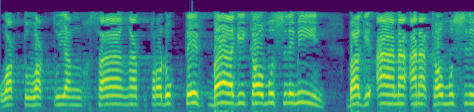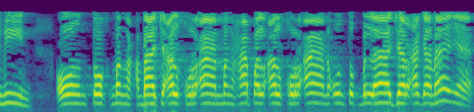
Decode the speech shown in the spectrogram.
Waktu-waktu yang sangat produktif bagi kaum muslimin. Bagi anak-anak kaum muslimin. Untuk membaca Al-Quran, menghafal Al-Quran, untuk belajar agamanya.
